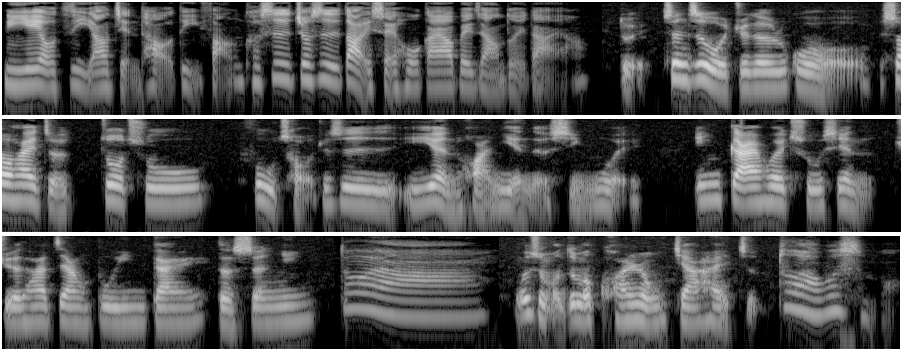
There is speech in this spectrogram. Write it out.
你也有自己要检讨的地方。可是就是到底谁活该要被这样对待啊？对，甚至我觉得，如果受害者做出复仇，就是以眼还眼的行为，应该会出现觉得他这样不应该的声音。对啊，为什么这么宽容加害者？对啊，为什么？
